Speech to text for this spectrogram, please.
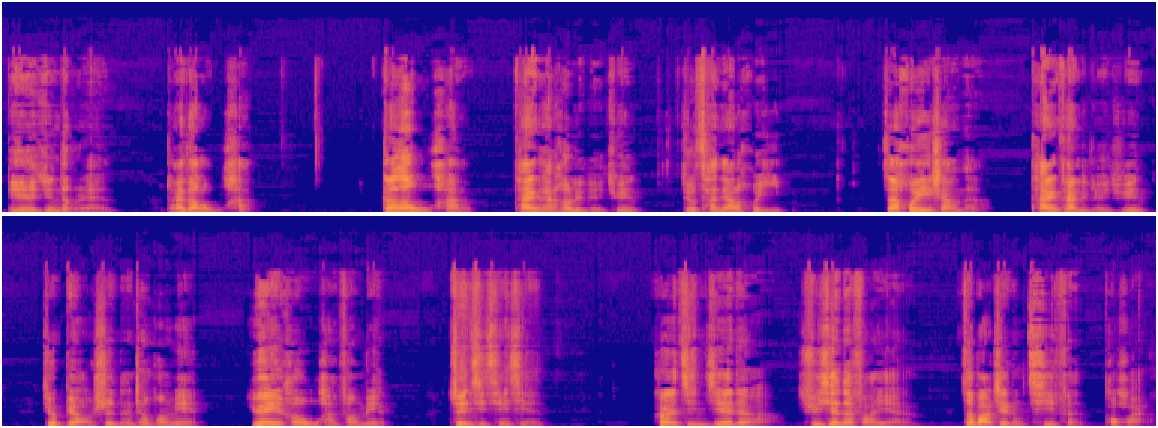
李烈钧等人来到了武汉。刚到武汉，谭延闿和李烈钧就参加了会议。在会议上呢，谭延闿、李烈钧就表示南昌方面愿意和武汉方面卷起前嫌。可是紧接着，徐谦的发言则把这种气氛破坏了。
